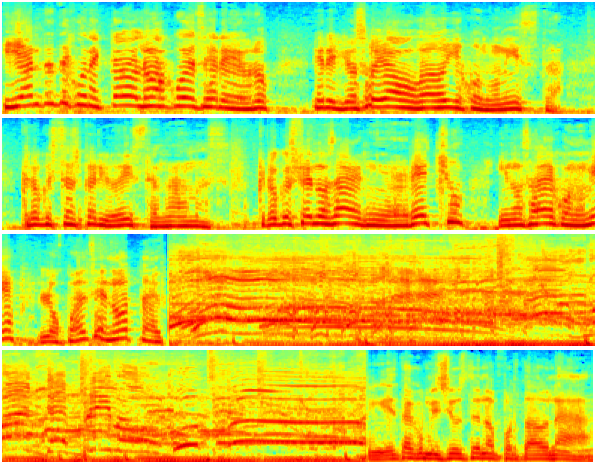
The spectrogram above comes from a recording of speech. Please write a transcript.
Y antes de conectar al banco de cerebro, mire, yo soy abogado y economista. Creo que usted es periodista nada más. Creo que usted no sabe ni de derecho y no sabe de economía, lo cual se nota. ¡Aguante, primo! En esta comisión usted no ha aportado nada,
